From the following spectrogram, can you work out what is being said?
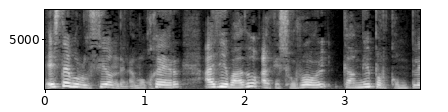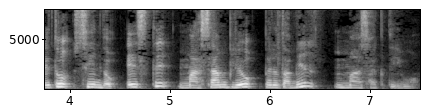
Esta evolución de la mujer ha llevado a que su rol cambie por completo, siendo este más amplio, pero también más activo.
